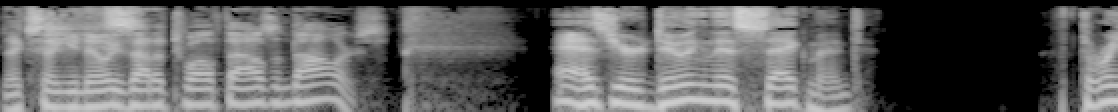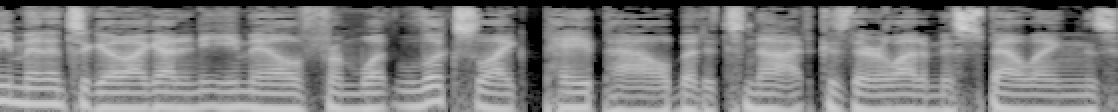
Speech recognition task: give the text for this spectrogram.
next thing you know, he's out of $12,000. As you're doing this segment, three minutes ago, I got an email from what looks like PayPal, but it's not because there are a lot of misspellings.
